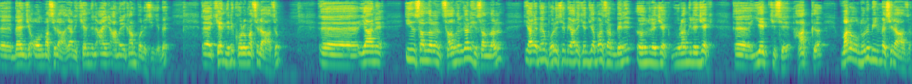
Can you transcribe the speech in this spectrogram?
e, bence olması lazım. Yani kendini aynı Amerikan polisi gibi e, kendini koruması lazım. E, yani insanların, saldırgan insanların yani ben polise bir hareket yaparsam beni öldürecek, vurabilecek e, yetkisi, hakkı var olduğunu bilmesi lazım.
